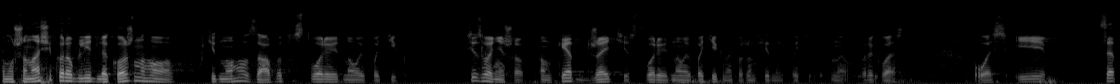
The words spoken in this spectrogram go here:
Тому що наші кораблі для кожного вхідного запиту створюють новий потік. Всі згодні, що там Cat, Jetty створюють новий потік на кожен вхідний потік, ну, реквест. Ось. І це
